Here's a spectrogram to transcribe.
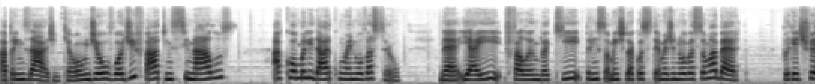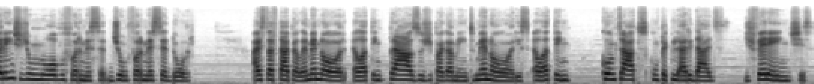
aprendizagem, que é onde eu vou de fato ensiná-los a como lidar com a inovação. Né? E aí, falando aqui principalmente do ecossistema de inovação aberta. Porque diferente de um novo fornecedor, de um fornecedor, a startup ela é menor, ela tem prazos de pagamento menores, ela tem contratos com peculiaridades diferentes.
